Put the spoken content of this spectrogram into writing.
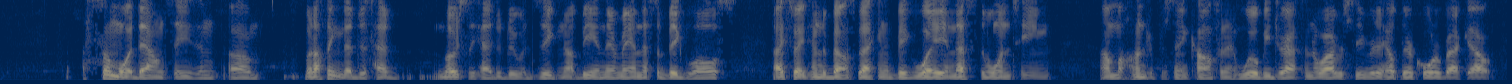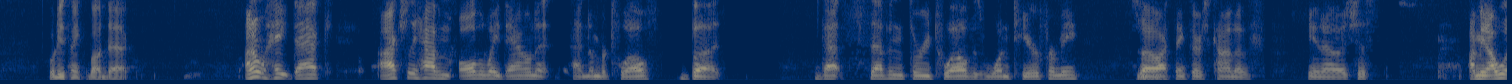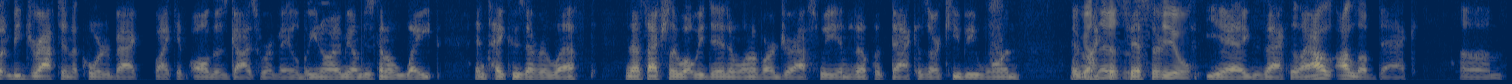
somewhat down season. Um, but I think that just had mostly had to do with Zeke not being there. Man, that's a big loss. I expect him to bounce back in a big way, and that's the one team I'm 100% confident will be drafting a wide receiver to help their quarterback out. What do you think about Dak? I don't hate Dak. I actually have him all the way down at, at number 12, but that 7 through 12 is one tier for me. So mm-hmm. I think there's kind of, you know, it's just, I mean, I wouldn't be drafting a quarterback like if all those guys were available. You know what I mean? I'm just going to wait and take who's ever left. And that's actually what we did in one of our drafts. We ended up with Dak as our QB1 and like the fifth or, yeah, exactly. Like I, I love Dak. Um,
